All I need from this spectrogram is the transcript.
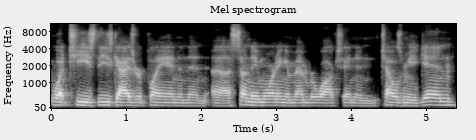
what tees these guys were playing. And then uh, Sunday morning, a member walks in and tells me again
